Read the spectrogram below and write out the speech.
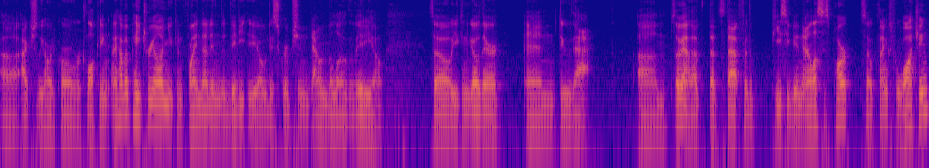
uh, actually hardcore overclocking, I have a Patreon. You can find that in the video description down below the video. So you can go there, and do that. Um, so yeah, that, that's that for the PCB analysis part. So thanks for watching,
